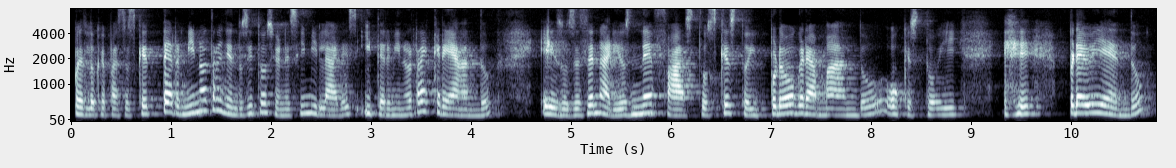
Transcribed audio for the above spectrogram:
pues lo que pasa es que termino trayendo situaciones similares y termino recreando esos escenarios nefastos que estoy programando o que estoy eh, previendo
